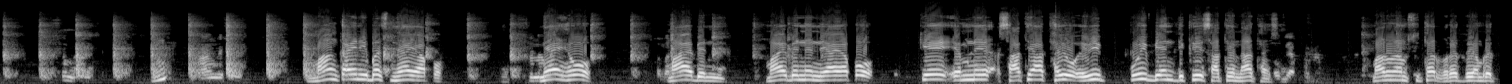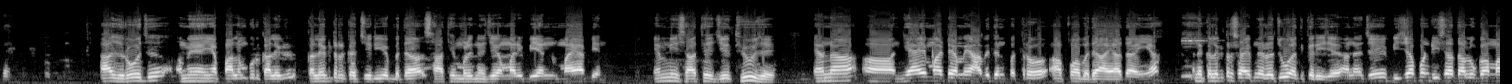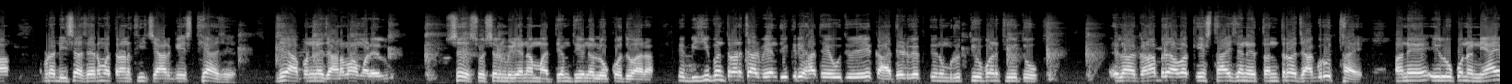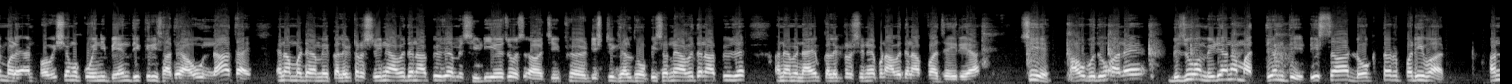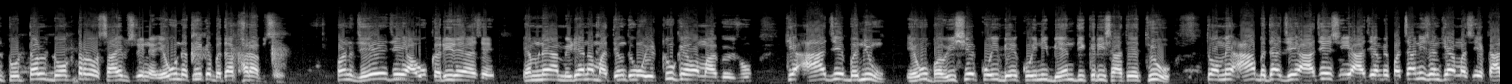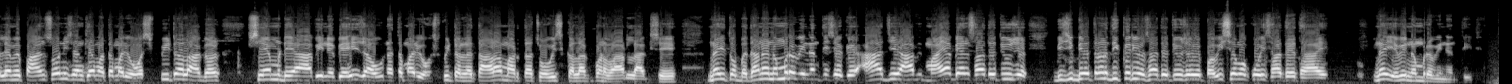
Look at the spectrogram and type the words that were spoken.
હમ? માંગ કાંઈ નહીં, બસ ન્યાય આપો. ન્યાય હો. માયાબેનને. માયાબેનને ન્યાય આપો કે એમને સાથે આ થયો એવી કોઈ બેન દીકરી સાથે ના થાય મારું નામ સુથાર ભરતભાઈ અમૃતભાઈ. આજ રોજ અમે અહીંયા પાલનપુર કલેક્ટર કચેરીએ બધા સાથે મળીને જે અમારી બેન માયાબેન, એમની સાથે જે થયું છે એના ન્યાય માટે અમે આવેદનપત્ર આપવા બધા આવ્યા હતા અહીંયા. અને કલેક્ટર સાહેબને રજૂઆત કરી છે. અને જે બીજા પણ ડીસા તાલુકામાં, આપણા ડીસા શહેરમાં ત્રણથી ચાર કેસ થયા છે, જે આપણને જાણવા મળેલું છે સોશિયલ મીડિયાના માધ્યમથી અને લોકો દ્વારા. કે બીજી પણ ત્રણ ચાર બેન દીકરી સાથે એવું થયું એક આધેડ વ્યક્તિનું મૃત્યુ પણ થયું હતું. એટલે ઘણા બધા આવા કેસ થાય છે ને તંત્ર જાગૃત થાય અને એ લોકોને ન્યાય મળે અને ભવિષ્યમાં કોઈની બેન દીકરી સાથે આવું ના થાય, એના માટે અમે કલેક્ટરશ્રીને આવેદન આપ્યું છે, અમે સીડીએચઓ ચીફ ડિસ્ટ્રિક્ટ હેલ્થ ઓફિસરને આવેદન આપ્યું છે અને અમે નાયબ કલેક્ટરશ્રીને પણ આવેદન આપવા જઈ રહ્યા છીએ. આવું બધું અને બીજું આ મીડિયાના માધ્યમથી ડીસા ડોક્ટર પરિવાર અને ટોટલ ડોક્ટરો સાહેબશ્રીને એવું નથી કે બધા ખરાબ છે. પણ જે જે આવું કરી રહ્યા છે, એમને આ મીડિયાના માધ્યમથી હું એટલું કહેવા માગું છું કે આ જે બન્યું, એવું ભવિષ્ય કોઈ બે, કોઈની બેન દીકરી સાથે થયું, તો અમે આ બધા જે આજે છીએ, આજે અમે પચાસની સંખ્યામાં છીએ, કાલે અમે પાંચસોની સંખ્યામાં તમારી હોસ્પિટલ આગળ સેમ ડે આવીને બેસી જાવ ને તમારી હોસ્પિટલને તાળા મારતા ચોવીસ કલાક પણ વાર લાગશે. નહીં તો બધાને નમ્ર વિનંતી છે કે આ જે આ માયાબેન સાથે થયું છે, બીજી બે, ત્રણ દીકરીઓ સાથે થયું છે, એ ભવિષ્યમાં કોઈ સાથે થાય? નહીં, એવી નમ્ર વિનંતી છે.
